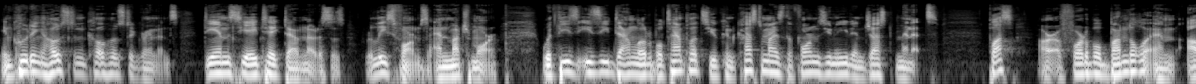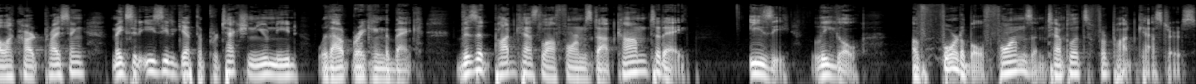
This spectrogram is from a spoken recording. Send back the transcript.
including host and co-host agreements, DMCA takedown notices, release forms, and much more. With these easy downloadable templates, you can customize the forms you need in just minutes. Plus, our affordable bundle and a la carte pricing makes it easy to get the protection you need without breaking the bank. Visit podcastlawforms.com today. Easy, legal, affordable forms and templates for podcasters.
